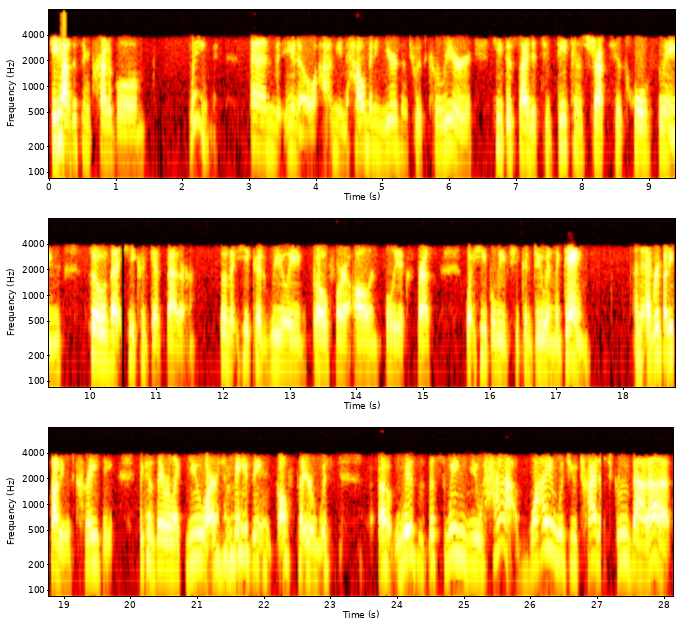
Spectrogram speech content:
he had this incredible swing. And, you know, I mean, how many years into his career he decided to deconstruct his whole swing so that he could get better, so that he could really go for it all and fully express what he believed he could do in the game. And everybody thought he was crazy because they were like, you are an amazing golf player with uh, with the swing you have. Why would you try to screw that up?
